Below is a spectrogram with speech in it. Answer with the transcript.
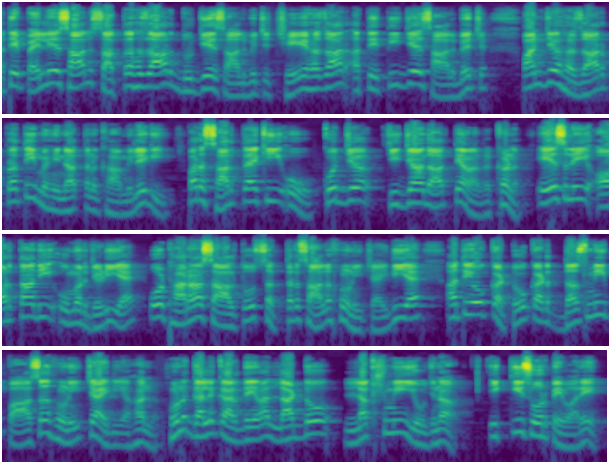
ਅਤੇ ਪਹਿਲੇ ਸਾਲ 7000 ਦੂਜੇ ਸਾਲ ਵਿੱਚ 6000 ਅਤੇ ਤੀਜੇ ਸਾਲ ਵਿੱਚ 5000 ਪ੍ਰਤੀ ਮਹੀਨਾ ਤਨਖਾਹ ਮਿਲੇਗੀ। ਪਰ ਸ਼ਰਤ ਹੈ ਕਿ ਉਹ ਕੁਝ ਚੀਜ਼ਾਂ ਦਾ ਧਿਆਨ ਰੱਖਣ। ਇਸ ਲਈ ਔਰਤਾਂ ਦੀ ਉਮਰ ਜਿਹੜੀ ਹੈ, ਉਹ 18 ਸਾਲ ਤੋਂ 70 ਸਾਲ ਹੋਣੀ ਚਾਹੀਦੀ ਹੈ ਅਤੇ ਉਹ ਘੱਟੋ ਘੱਟ 10ਵੀਂ ਪਾਸ ਹੋਣੀ ਚਾਹੀਦੀਆਂ ਹਨ। ਹੁਣ ਗੱਲ ਕਰਦੇ ਹਾਂ ਲਾਡੋ ਲక్ష్ਮੀ ਯੋਜਨਾ। 2100 ਰੁਪਏ ਬਾਰੇ।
